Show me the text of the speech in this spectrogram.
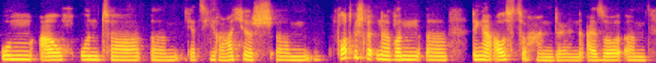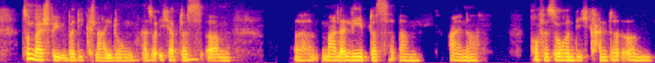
um auch unter ähm, jetzt hierarchisch ähm, fortgeschritteneren äh, Dinge auszuhandeln. Also ähm, zum Beispiel über die Kleidung. Also ich habe das mhm. ähm, äh, mal erlebt, dass ähm, eine Professorin, die ich kannte, ähm,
